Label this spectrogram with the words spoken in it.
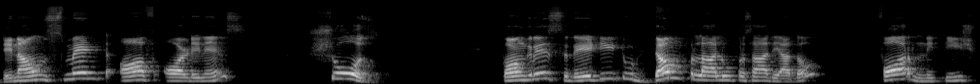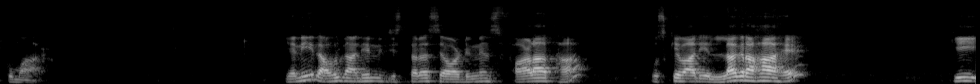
denouncement of ordinance shows Congress ready to dump Lalu Prasad Yadav for Nitish Kumar. यानी राहुल गांधी ने जिस तरह से ऑर्डिनेंस फाड़ा था, उसके बाद ये लग रहा है कि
